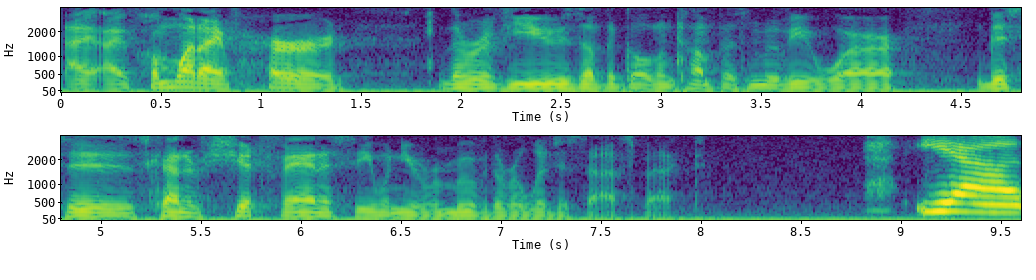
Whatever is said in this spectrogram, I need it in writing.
I, I, from what I've heard, the reviews of the Golden Compass movie were this is kind of shit fantasy when you remove the religious aspect. Yeah,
